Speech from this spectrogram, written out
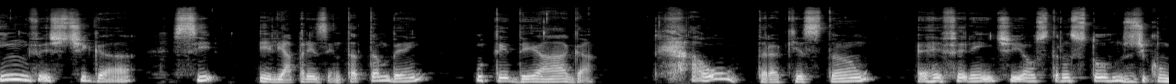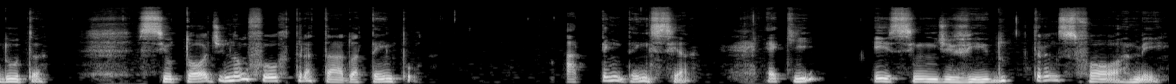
investigar se ele apresenta também o TDAH. A outra questão é referente aos transtornos de conduta. Se o TOD não for tratado a tempo, a tendência é que esse indivíduo transforme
